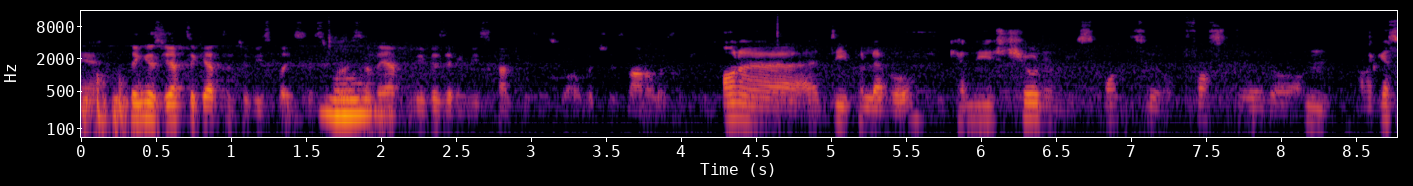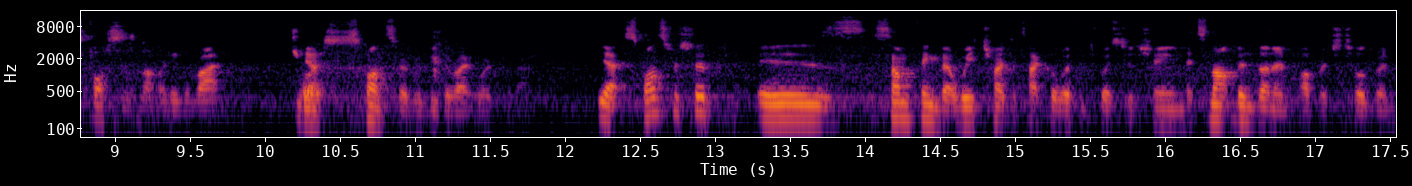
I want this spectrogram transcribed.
yeah. Yeah. The thing is, you have to get them to these places first, and they have to be visiting these countries as well, which is not always the case. On a, a deeper level, can these children be sponsored or fostered, or Hmm. I guess fostered is not really the right Yes, choice. sponsored would be the right word for that. Yeah, sponsorship is something that we try to tackle with in Choice to Change. It's not been done in impoverished children.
